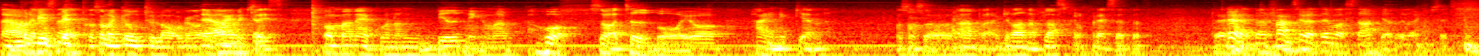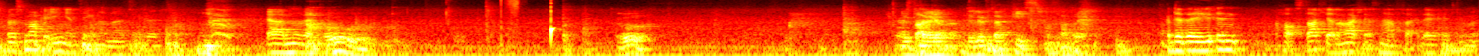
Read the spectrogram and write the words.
Ja, För det det finns bättre sådana go-to-lager än Ja, Heineken. precis. Om man är på någon bjudning, om man Hoff, så Tuborg och Heineken och sen så andra gröna flaskor på det sättet. Jag började fan tro att det var starkare direkt precis. Men det smakar ingenting nu när jag tänker efter. Ja, nu vet jag. Oh. Oh. Det luktar, det luktar piss för fan. Det är ju en... Har starkölen verkligen sån här färg? Det är helt emot.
